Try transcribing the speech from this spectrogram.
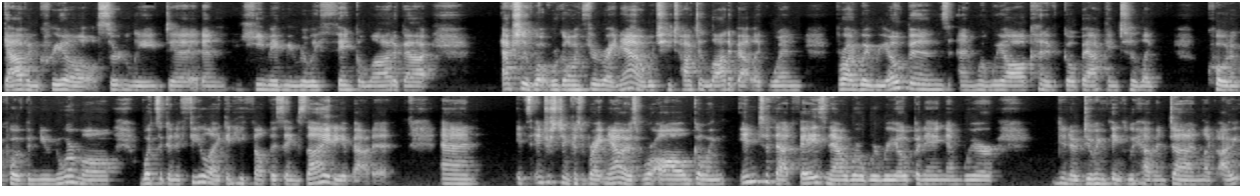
gavin creel certainly did. And he made me really think a lot about actually what we're going through right now which he talked a lot about like when broadway reopens and when we all kind of go back into like quote unquote the new normal what's it going to feel like? And he felt this anxiety about it. And it's interesting because right now as we're all going into that phase now where we're reopening and we're you know doing things we haven't done. Like i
